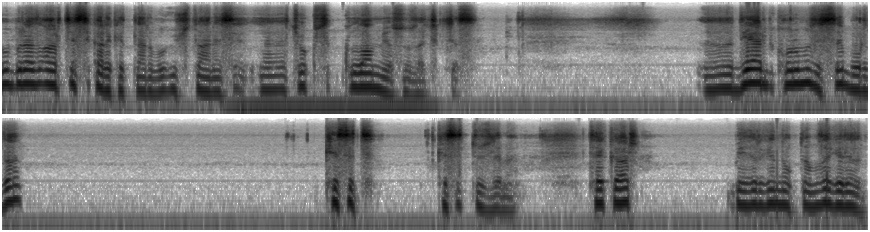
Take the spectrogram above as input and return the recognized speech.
Bu biraz artistik hareketler bu üç tanesi. Ee, çok sık kullanmıyorsunuz açıkçası. Ee, diğer bir konumuz ise burada kesit. Kesit düzlemi. Tekrar belirgin noktamıza gelelim.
